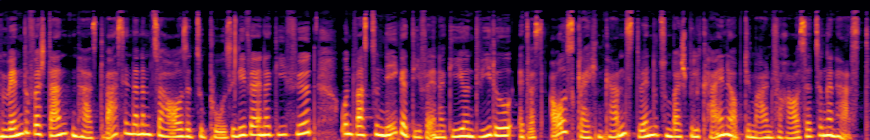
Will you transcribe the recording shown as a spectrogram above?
wenn du verstanden hast, was in deinem Zuhause zu positiver Energie führt und was zu negativer Energie und wie du etwas ausgleichen kannst, wenn du zum Beispiel keine optimalen Voraussetzungen hast,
